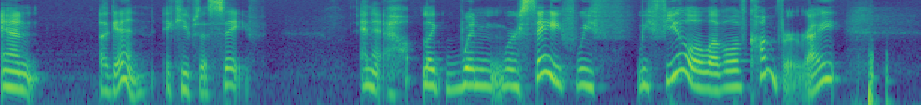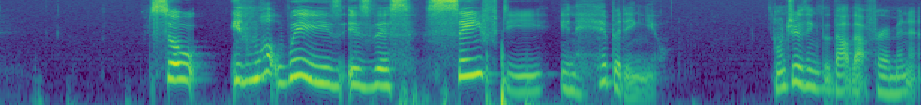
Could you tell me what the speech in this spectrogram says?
And again, it keeps us safe. And it like when we're safe, we f- we feel a level of comfort, right? So, in what ways is this safety inhibiting you? I want you to think about that for a minute.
